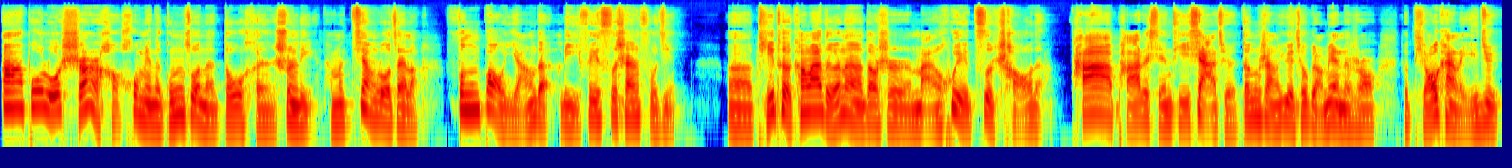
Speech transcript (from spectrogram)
阿波罗十二号后面的工作呢都很顺利，他们降落在了风暴洋的里菲斯山附近。呃，皮特康拉德呢倒是满会自嘲的。他爬着舷梯下去，登上月球表面的时候，就调侃了一句：“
